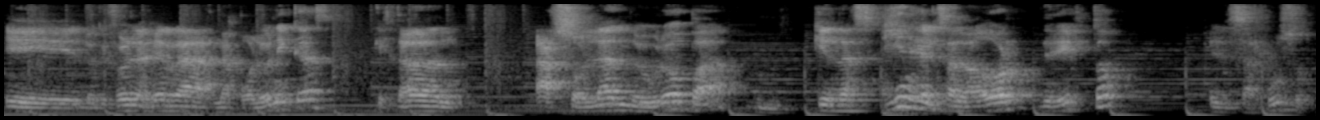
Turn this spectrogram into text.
eh, lo que fueron las guerras napoleónicas, que estaban asolando Europa, Mm. ¿quién, las- quién es el salvador de esto? El zar ruso.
